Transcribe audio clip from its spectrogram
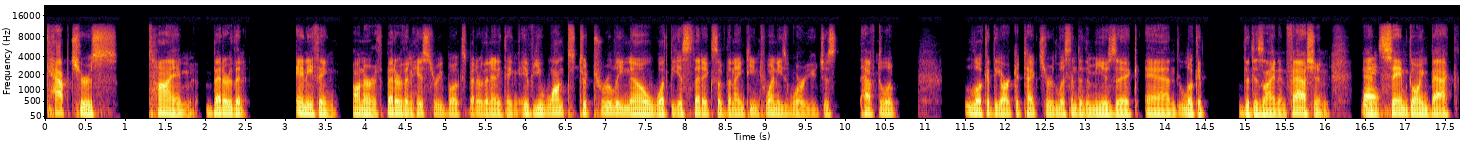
captures time better than anything on earth better than history books better than anything. If you want to truly know what the aesthetics of the 1920s were you just have to look look at the architecture listen to the music and look at the design and fashion. Right. and same going back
